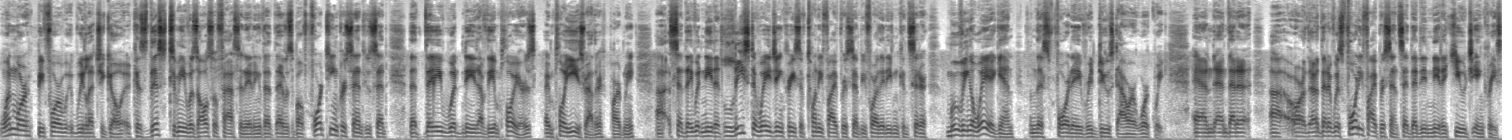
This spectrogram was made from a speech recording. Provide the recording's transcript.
One more before we, we let you go, because this to me was also fascinating. That there was about 14% who said that they would need, of the employers, employees rather, pardon me, uh, said they would need at least a wage increase of 25% before they'd even consider moving away again from this four-day reduced hour work week, and and that it, uh, or the, that it was 45% said they didn't need a huge increase,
